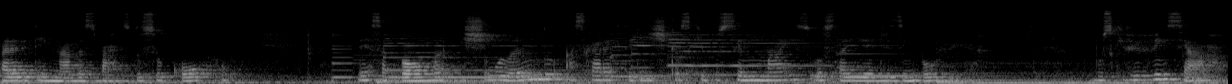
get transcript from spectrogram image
para determinadas partes do seu corpo, dessa forma estimulando as características que você mais gostaria de desenvolver. Busque vivenciar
